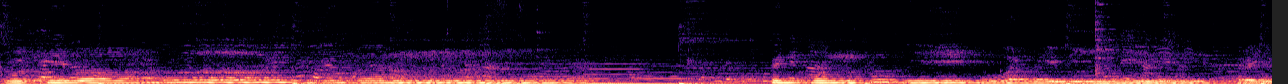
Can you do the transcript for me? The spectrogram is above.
สุดที่มา เป็นคนทั้งทีควรไม่มีประโย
